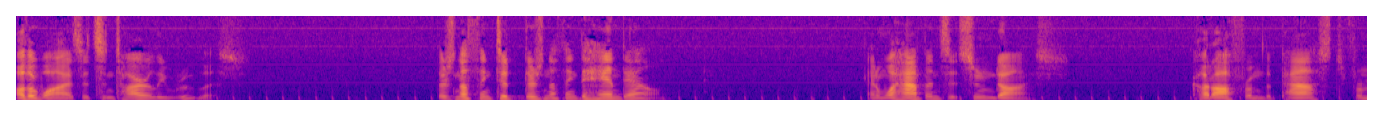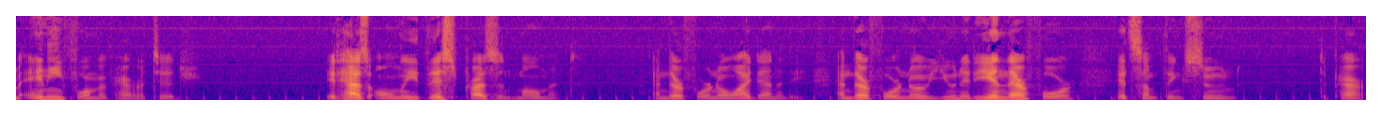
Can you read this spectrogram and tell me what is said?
Otherwise, it's entirely rootless. There's nothing to, there's nothing to hand down. And what happens? It soon dies. Cut off from the past, from any form of heritage, it has only this present moment, and therefore no identity, and therefore no unity, and therefore it's something soon to perish.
